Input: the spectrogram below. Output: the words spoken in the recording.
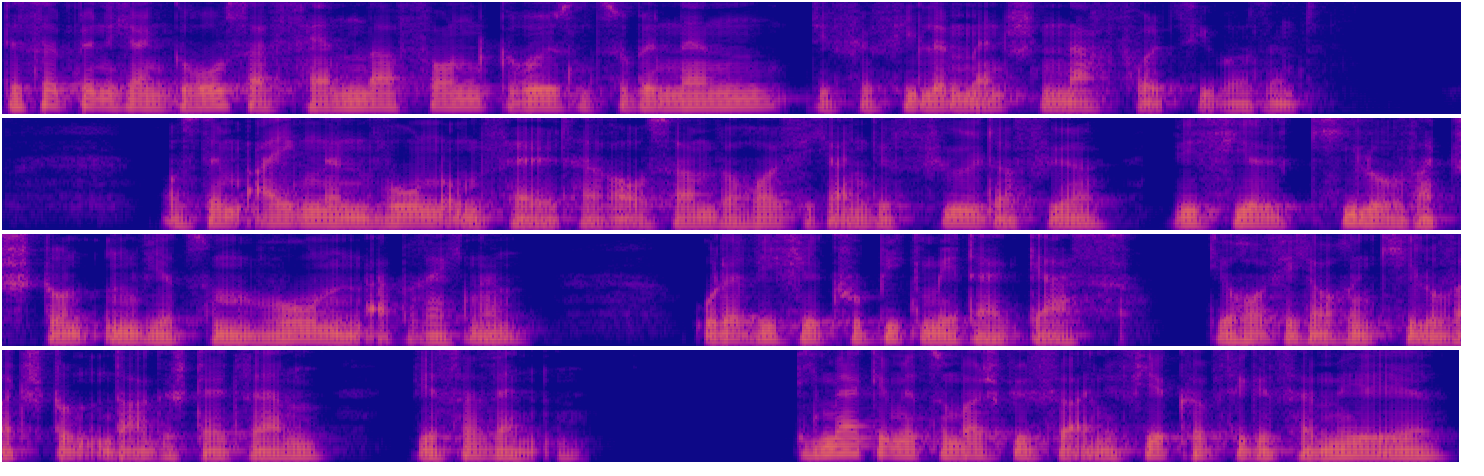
Deshalb bin ich ein großer Fan davon, Größen zu benennen, die für viele Menschen nachvollziehbar sind. Aus dem eigenen Wohnumfeld heraus haben wir häufig ein Gefühl dafür, wie viel Kilowattstunden wir zum Wohnen abrechnen oder wie viel Kubikmeter Gas, die häufig auch in Kilowattstunden dargestellt werden, wir verwenden. Ich merke mir zum Beispiel für eine vierköpfige Familie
